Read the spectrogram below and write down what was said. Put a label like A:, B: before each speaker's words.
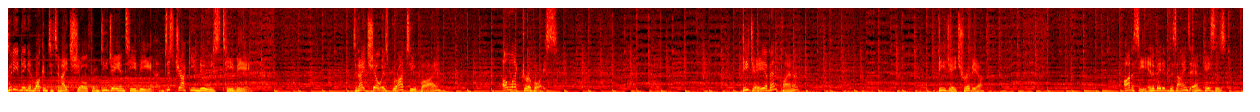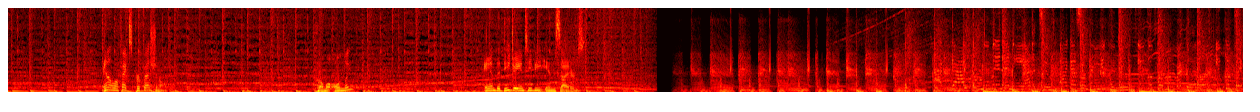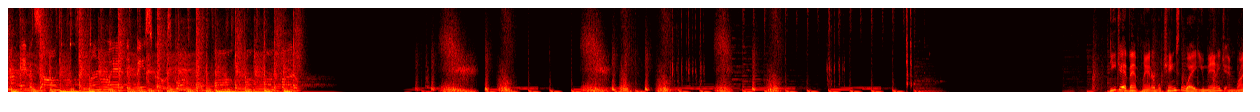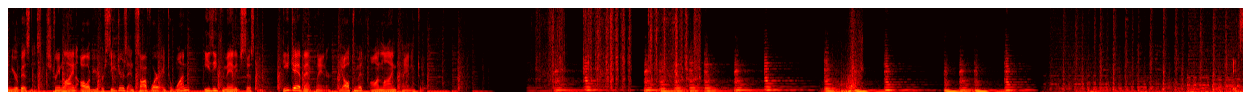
A: Good evening and welcome to tonight's show from DJNTV, Disc Jockey News TV. Tonight's show is brought to you by Electro-Voice, DJ Event Planner, DJ Trivia, Odyssey Innovative Designs and Cases, NLFX Professional, Promo Only, and the DJNTV Insiders.
B: DJ Event Planner will change the way you manage and run your business. Streamline all of your procedures and software into one easy to manage system. DJ Event Planner, the ultimate online planning tool.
